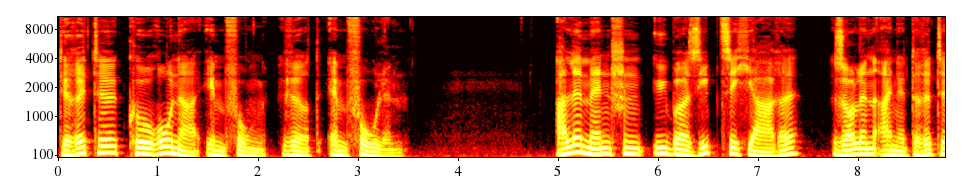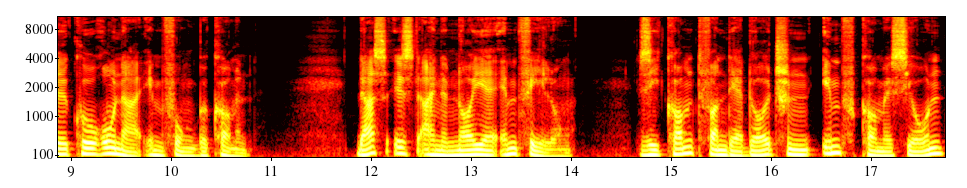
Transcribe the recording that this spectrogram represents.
Dritte Corona-Impfung wird empfohlen. Alle Menschen über 70 Jahre sollen eine dritte Corona-Impfung bekommen. Das ist eine neue Empfehlung. Sie kommt von der deutschen Impfkommission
